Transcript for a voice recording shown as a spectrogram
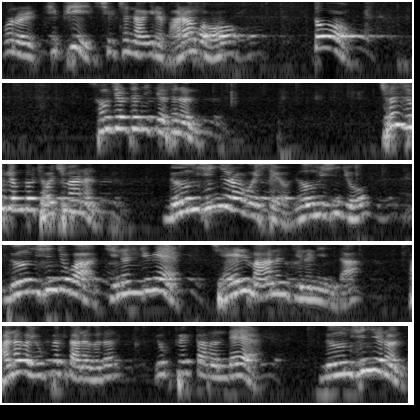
오늘 깊이 실천하기를 바라고 또 성철스님께서는 천수경도 좋지만은 넘신주라고 있어요. 넘신주. 넘신주가 진언 중에 제일 많은 진언입니다. 단어가 600단어거든. 600단어인데 넘신주는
